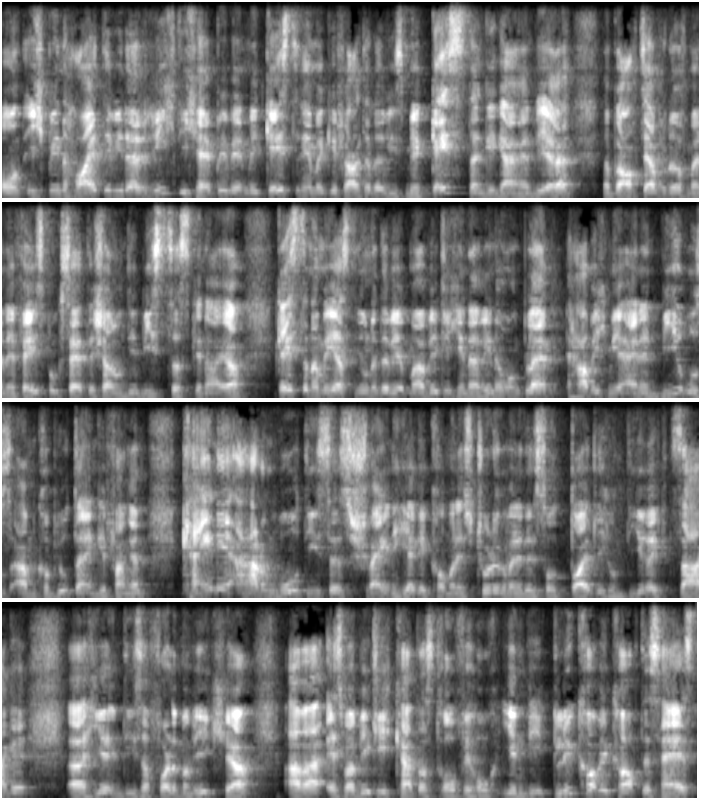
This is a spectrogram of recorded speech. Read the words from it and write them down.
Und ich bin heute wieder richtig happy, wenn mich gestern jemand gefragt hat, wie es mir gestern gegangen wäre, dann braucht ihr einfach nur auf meine Facebook-Seite schauen und ihr wisst das genau, ja. Gestern am 1. Juni, da wird man wirklich in Erinnerung bleiben, habe ich mir einen Virus am Computer eingefangen. Keine Ahnung, wo dieses Schwein hergekommen ist. Entschuldigung, wenn ich das so deutlich und direkt sage, äh, hier in dieser Vollmer Week, ja. Aber es war wirklich Katastrophe hoch irgendwie. Glück habe ich gehabt, das heißt,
